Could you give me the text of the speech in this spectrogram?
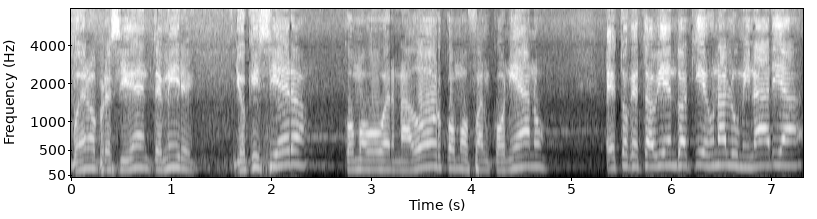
Bueno, presidente, mire, yo quisiera, como gobernador, como falconiano, esto que está viendo aquí es una luminaria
